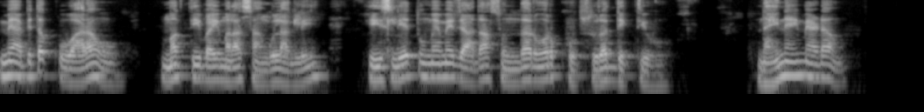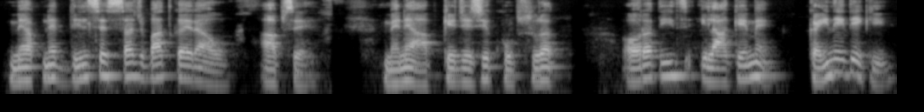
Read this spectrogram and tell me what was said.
मैं अभी तक कुवारा हूँ. मग ती बाई मला सांगू लागली, इसलिए तुम्हें मैं ज़्यादा सुंदर और खूबसूरत दिखती हूँ. नहीं नहीं मैडम, मैं अपने दिल से सच बात कह रहा हूँ आपसे. मैंने आपके जैसी खूबसूरत औरत इस इलाके में कहीं नाही देखी।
